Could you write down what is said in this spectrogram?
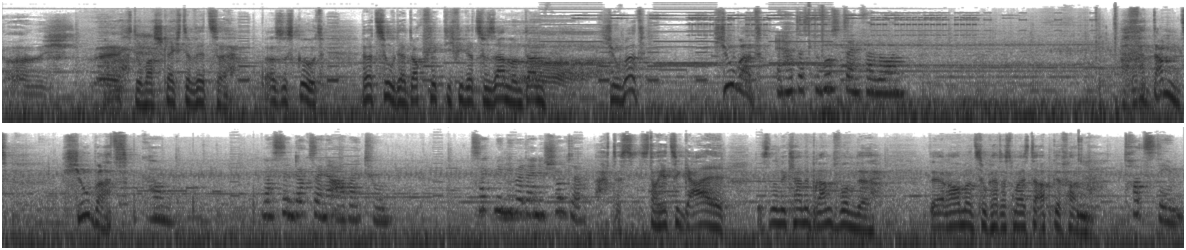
gar nicht weg. Ach, du machst schlechte Witze. Das ist gut. Hör zu, der Doc flickt dich wieder zusammen und dann... Hubert? Hubert! Er hat das Bewusstsein verloren. Ach, verdammt! Hubert! Komm, lass den Doc seine Arbeit tun. Zeig mir lieber deine Schulter. Ach, das ist doch jetzt egal. Das ist nur eine kleine Brandwunde. Der Raumanzug hat das meiste abgefangen. Trotzdem,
